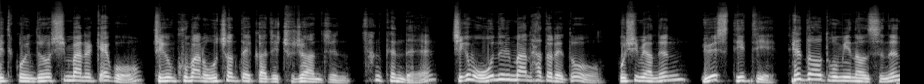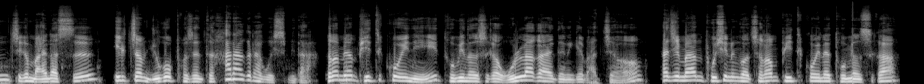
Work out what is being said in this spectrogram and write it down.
비트코인도 10만을 깨고 지금 9만 5천대까지 주저앉은 상태인데 지금 오늘만 하더라도 보시면은 USDT 테더 도미넌스는 지금 마이너스 1.65% 하락을 하고 있습니다. 그러면 비트코인이 도미넌스가 올라가야 되는 게 맞죠. 하지만 보시는 것처럼 비트코인의 도미넌스가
